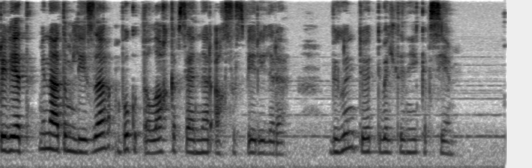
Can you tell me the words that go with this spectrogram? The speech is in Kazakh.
Привет, мен атым Лиза, бу кутталах капсәннәр ахсыз бериләре. Бүгүн төт түбелтени капсем.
